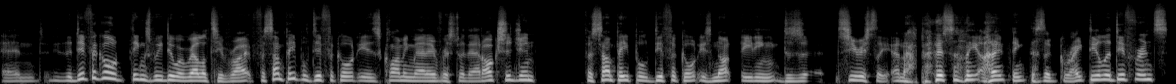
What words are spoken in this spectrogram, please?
And the difficult things we do are relative, right? For some people, difficult is climbing Mount Everest without oxygen. For some people, difficult is not eating dessert. Seriously. And personally, I don't think there's a great deal of difference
